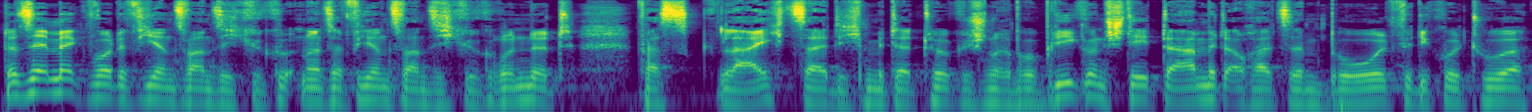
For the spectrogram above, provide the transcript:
Das EMEC wurde 24, 1924 gegründet, fast gleichzeitig mit der türkischen Republik und steht damit auch als Symbol für die Kultur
